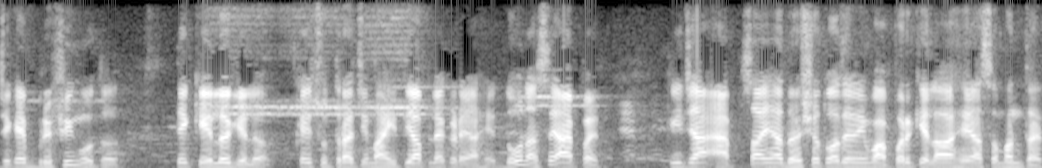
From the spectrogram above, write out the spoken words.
जे काही ब्रिफिंग होतं ते केलं गेलं काही सूत्राची माहिती आपल्याकडे आहे. दोन असे ॲप आहेत की ज्या ॲपचा ह्या दहशतवाद्यांनी वापर केला आहे असं म्हणतात.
